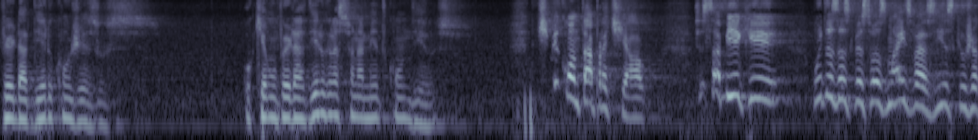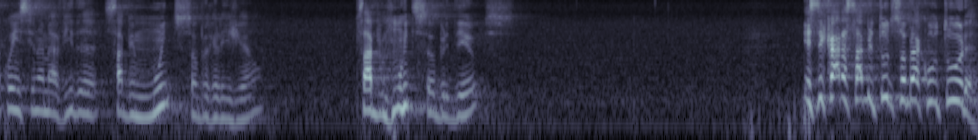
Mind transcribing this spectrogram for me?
verdadeiro com Jesus. O que é um verdadeiro relacionamento com Deus. Deixa eu contar para ti algo. Você sabia que muitas das pessoas mais vazias que eu já conheci na minha vida sabem muito sobre religião? Sabem muito sobre Deus? Esse cara sabe tudo sobre a cultura.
